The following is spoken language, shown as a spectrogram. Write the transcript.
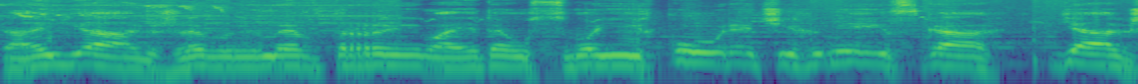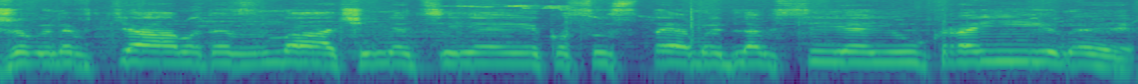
Та як же ви не втримаєте у своїх курячих мізках? Як же ви не втямите значення цієї екосистеми для всієї України,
